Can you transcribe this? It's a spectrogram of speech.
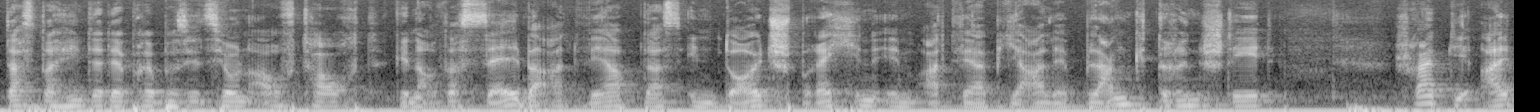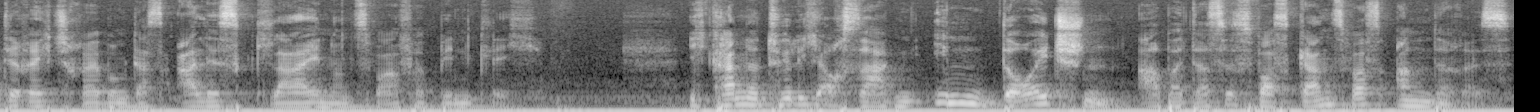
das dahinter der Präposition auftaucht, genau dasselbe Adverb, das in Deutsch sprechen im Adverbiale blank drin steht, schreibt die alte Rechtschreibung das alles klein und zwar verbindlich. Ich kann natürlich auch sagen im Deutschen, aber das ist was ganz was anderes.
